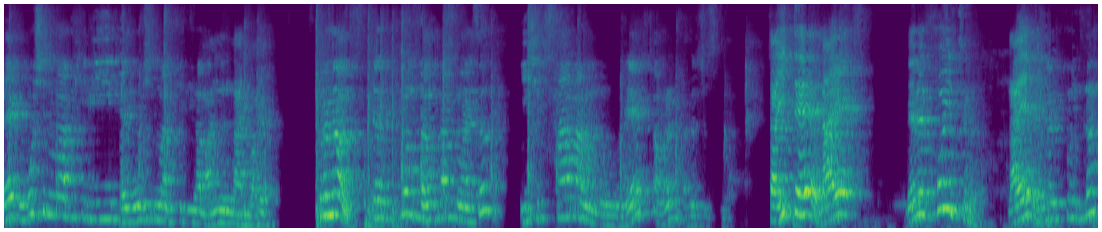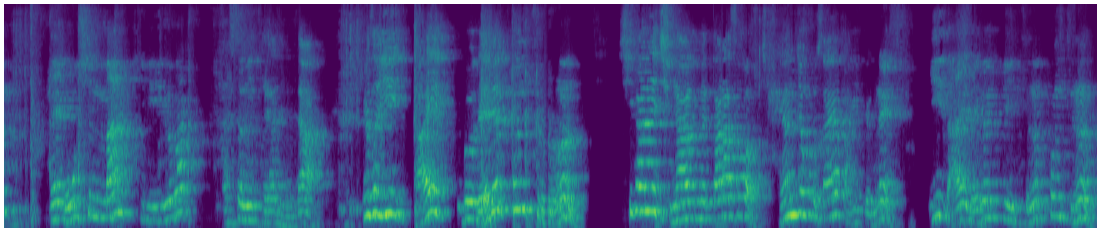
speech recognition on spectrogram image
150만 PB, 150만 PB가 맞는 날이 와요. 그러면 그때 후원수당 플러스 마이너스 24만 원 정도의 수당을 받을 수 있습니다. 자, 이때 나의 레벨 포인트는 나의 레벨 포인트는 150만 PB가 달성이 돼야 됩니다. 그래서 이 나의 그 레벨 포인트는 시간의 지남에 따라서 자연적으로 쌓여가기 때문에 이 나의 레벨 포인트는 포인트는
